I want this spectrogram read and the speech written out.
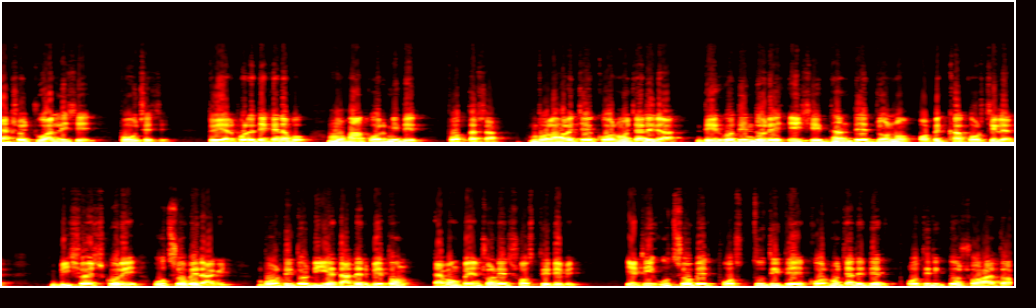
একশো চুয়াল্লিশে পৌঁছেছে। তো এরপরে দেখে নেব মহাকর্মীদের প্রত্যাশা। বলা হয়েছে কর্মচারীরা দীর্ঘদিন ধরে এই সিদ্ধান্তের জন্য অপেক্ষা করছিলেন, বিশেষ করে উৎসবের আগে। বর্ধিত ডিএ তাদের বেতন এবং পেনশনের স্বস্তি দেবে। এটি উৎসবের প্রস্তুতিতে কর্মচারীদের অতিরিক্ত সহায়তা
